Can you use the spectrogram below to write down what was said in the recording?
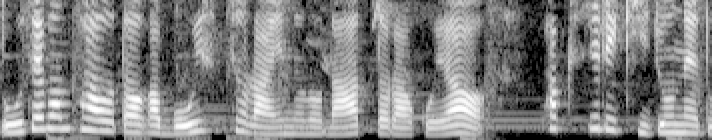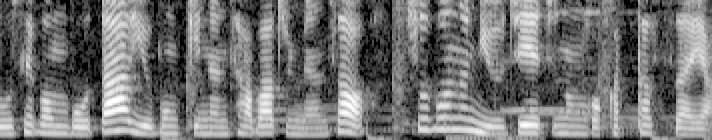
노세범 파우더가 moisture 라인으로 나왔더라고요. 확실히 기존의 노세범보다 유분기는 잡아주면서 수분은 유지해주는 것 같았어요.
